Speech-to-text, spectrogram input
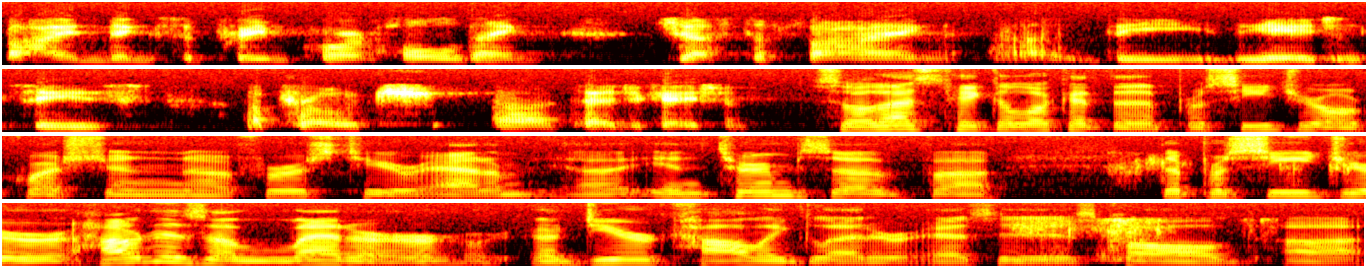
binding Supreme Court holding justifying uh, the the agency's approach uh, to education. So let's take a look at the procedural question uh, first here, Adam. Uh, in terms of uh, the procedure, how does a letter, a dear colleague letter, as it is called, uh,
